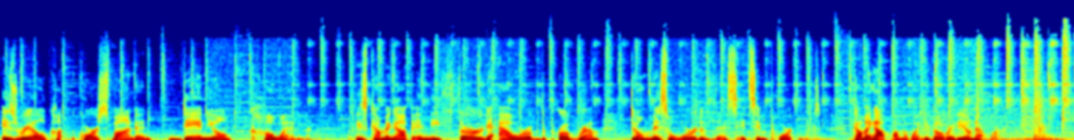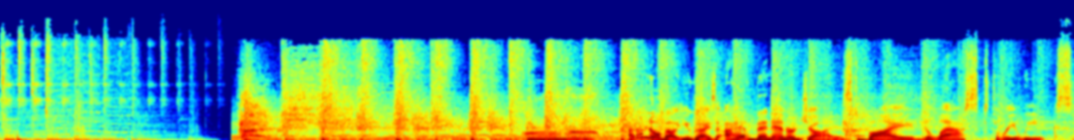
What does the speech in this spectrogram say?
Israel co- correspondent, Daniel Cohen He's coming up in the third hour of the program. Don't miss a word of this, it's important. Coming up on the Wendy Bell Radio Network. I don't know about you guys. I have been energized by the last three weeks.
